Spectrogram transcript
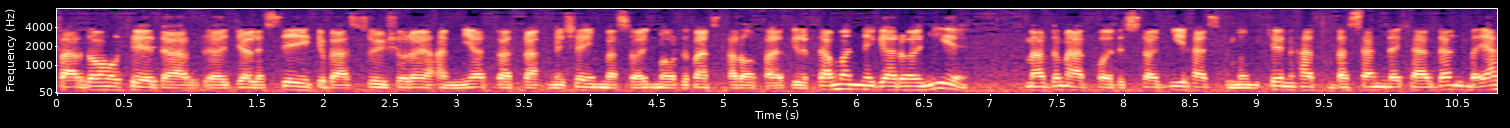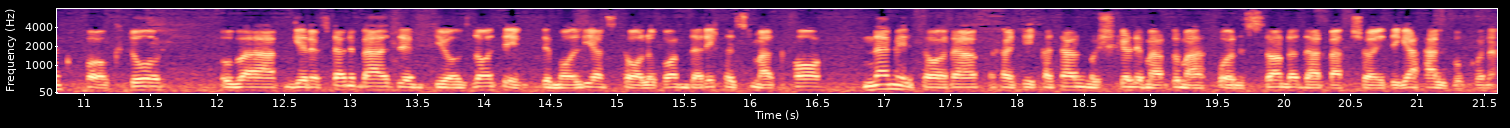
فردا که در جلسه ای که به سوی شورای امنیت مطرح میشه این مسائل مورد بحث قرار خواهد گرفت. اما نگرانی مردم افغانستانی هست ممکن هست بسنده کردن به یک فاکتور و گرفتن بعض امتیازات احتمالی از طالبان در این قسمت ها نمی‌تونه حقیقتا مشکل مردم افغانستان را در بخشای دیگه حل بکنه.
